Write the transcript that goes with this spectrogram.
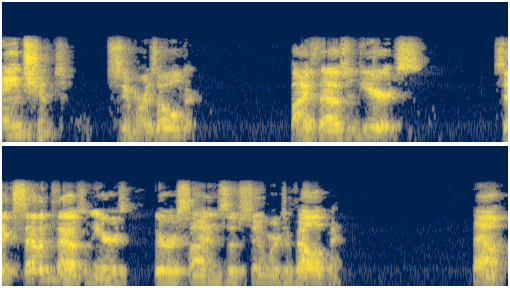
ancient. Sumer is older. 5,000 years, six, 7,000 years there are signs of Sumer developing. Now,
